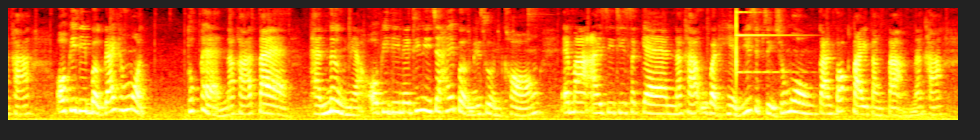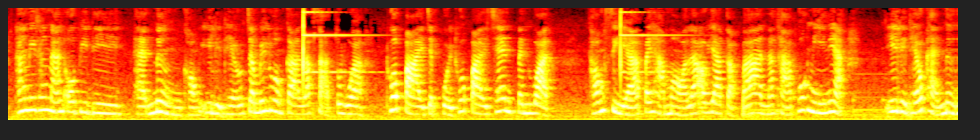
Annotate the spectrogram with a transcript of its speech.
นะคะ OPD เบิกได้ทั้งหมด ทุกแผนนะคะ แต่แผน1เนี่ย OPD ในที่นี้จะให้เบิกในส่วนของ MRI CT สแกนนะคะ อุบัติเหตุ 24 ชั่วโมง การฟอกไตต่างๆนะคะ ทั้งนี้ทั้งนั้น OPD แผนหนึ่งของ Elite Health จะไม่รวมการรักษาตัวทั่วไปเจ็บป่วยทั่วไป เช่น เป็นหวัดท้องเสียไปหาหมอแล้วเอายากลับบ้านนะคะ พวกนี้เนี่ย Elite Health แผนหนึ่ง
